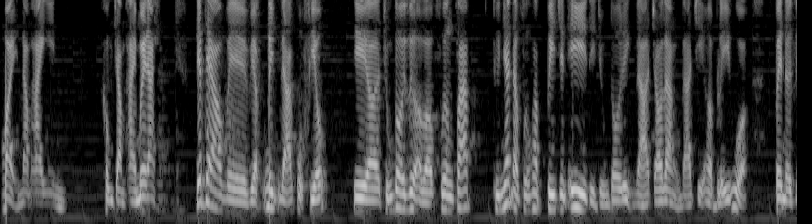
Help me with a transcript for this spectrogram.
7 năm 2020 này. Tiếp theo về việc định giá cổ phiếu thì uh, chúng tôi dựa vào phương pháp thứ nhất là phương pháp P trên Y thì chúng tôi định giá cho rằng giá trị hợp lý của PNG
